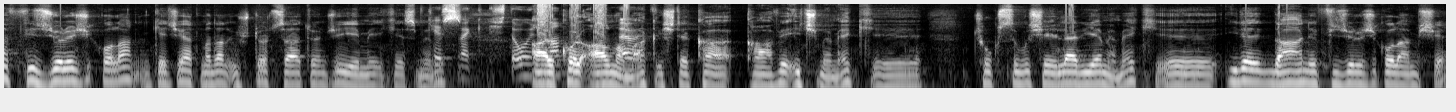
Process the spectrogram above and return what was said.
en fizyolojik olan gece yatmadan 3-4 saat önce yemeği kesmemiz. Kesmek işte o yüzden. Alkol almamak, Evet. işte ka- kahve içmemek, e, çok sıvı şeyler yememek. E, yine daha hani fizyolojik olan bir şey.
